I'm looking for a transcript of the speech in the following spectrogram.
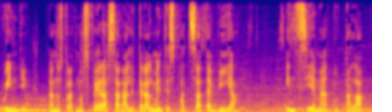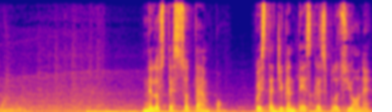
Quindi la nostra atmosfera sarà letteralmente spazzata via insieme a tutta l'acqua. Nello stesso tempo, questa gigantesca esplosione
